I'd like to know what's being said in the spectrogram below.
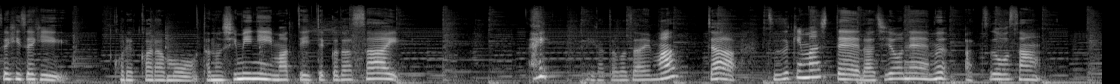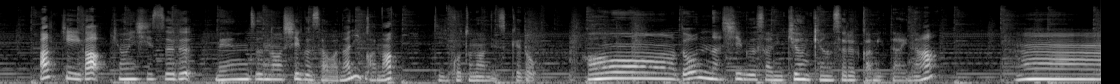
ぜひぜひこれからも楽しみに待っていてください。はいありがとうございます。じゃあ続きましてラジオネームあつおさん。アッキーがキュン死するメンズの仕草は何かなっていうことなんですけど。あーどんな仕草にキュンキュンするかみたいな。うーん。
